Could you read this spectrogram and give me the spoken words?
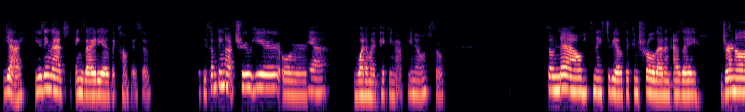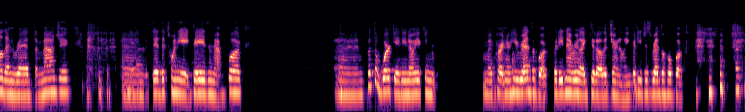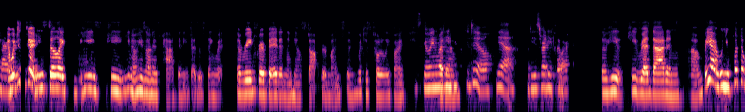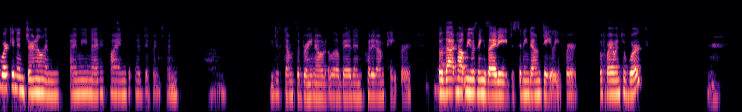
yeah using that anxiety as a compass of is something not true here or yeah. what am i picking up you know? So so now it's nice to be able to control that and as i journaled and read the magic and yeah. did the 28 days in that book. And put the work in you know you can my partner he read the book but he never like did all the journaling but he just read the whole book. Okay. and which is good he's still like he's he you know he's on his path and he does his thing but he'll read for a bit and then he'll stop for months and which is totally fine. He's doing what but, he um, needs to do yeah what he's ready for so he he read that and um but yeah when you put the work in and journal and i mean i find a difference when um, you just dump the brain out a little bit and put it on paper. So yeah. that helped me with anxiety just sitting down daily for before i went to work.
